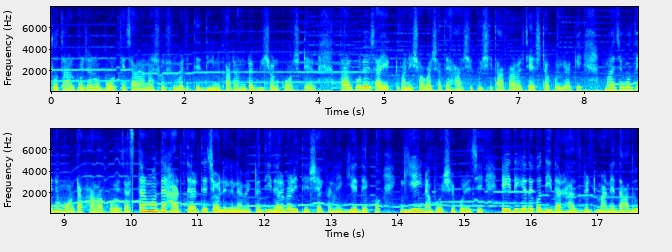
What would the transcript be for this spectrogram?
তো তারপর যেন বরকে ছাড়া না শ্বশুরবাড়িতে দিন কাটানোটা ভীষণ কষ্টের, তারপরেও চাই একটুখানি সবার সাথে হাসি হাসি খুশি থাকার চেষ্টা করি আর কি। মাঝে মধ্যে না মনটা খারাপ হয়ে যায়। রাস্তার মধ্যে হাঁটতে হাঁটতে চলে গেলাম একটা দিদার বাড়িতে। সেখানে গিয়ে দেখো, গিয়েই না বসে পড়েছি। এই দিকে দেখো দিদার হাজব্যান্ড মানে দাদু।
